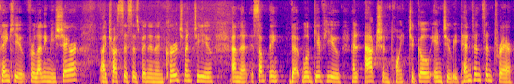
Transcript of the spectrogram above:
Thank you for letting me share. I trust this has been an encouragement to you and that something that will give you an action point to go into repentance and prayer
